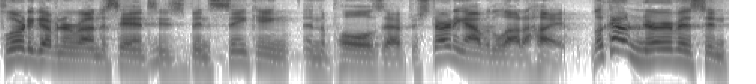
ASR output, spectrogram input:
Florida Governor Ron DeSantis has been sinking in the polls after starting out with a lot of hype. Look how nervous and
